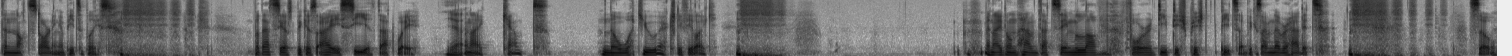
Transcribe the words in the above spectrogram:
than not starting a pizza place. but that's just because I see it that way yeah. and I can't know what you actually feel like. and I don't have that same love for deep dish pizza because I've never had it. so,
